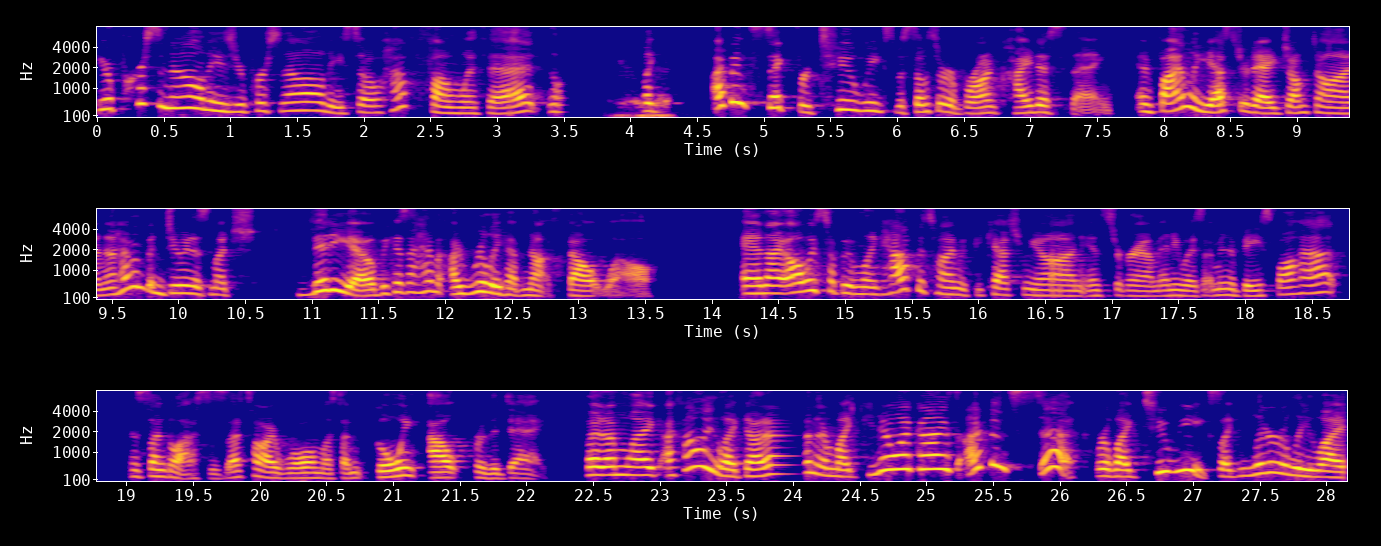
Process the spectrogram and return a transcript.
your personality is your personality. So have fun with it. Like I've been sick for two weeks with some sort of bronchitis thing. And finally, yesterday, I jumped on. I haven't been doing as much video because I haven't, I really have not felt well. And I always tell people, like, half the time, if you catch me on Instagram, anyways, I'm in a baseball hat and sunglasses. That's how I roll unless I'm going out for the day. But I'm like, I finally like got in there. I'm like, you know what, guys? I've been sick for like two weeks, like literally like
